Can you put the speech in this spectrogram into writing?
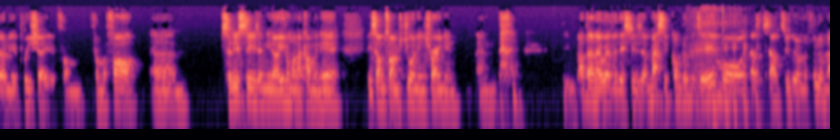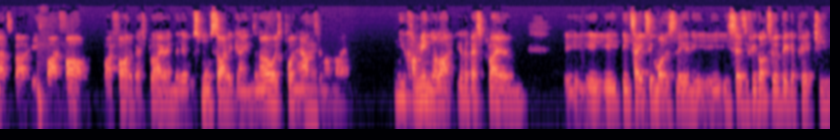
only appreciate it from from afar. Um, so this season, you know, even when I come in here, it's sometimes joining training and. I don't know whether this is a massive compliment to him or it doesn't sound too good on the Fulham lads, but he's by far, by far the best player in the little small sided games. And I always point out right. to him, I'm like, you come in, you're like, you're the best player. And he, he, he takes it modestly and he, he says if he got to a bigger pitch, he,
